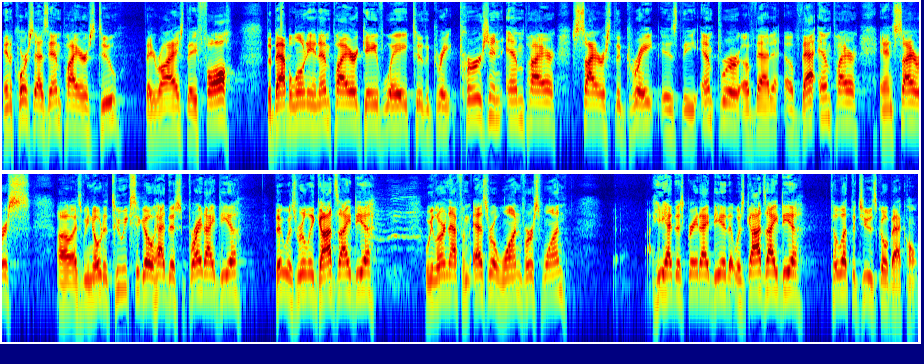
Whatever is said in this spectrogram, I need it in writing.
And of course, as empires do, they rise, they fall. The Babylonian Empire gave way to the great Persian Empire. Cyrus the Great is the emperor of that, of that empire. And Cyrus, uh, as we noted two weeks ago, had this bright idea that was really God's idea. We learned that from Ezra 1, verse 1. He had this great idea that was God's idea to let the Jews go back home.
